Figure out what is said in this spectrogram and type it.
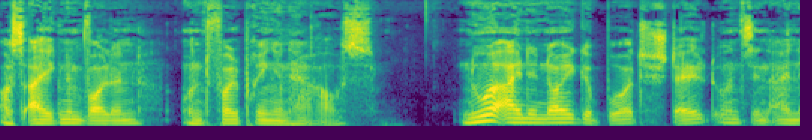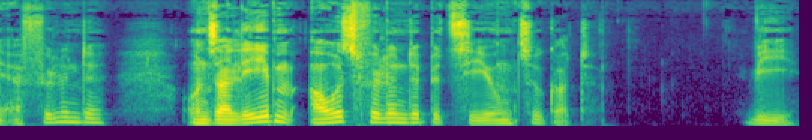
aus eigenem Wollen und Vollbringen heraus. Nur eine Neugeburt stellt uns in eine erfüllende, unser Leben ausfüllende Beziehung zu Gott. Wie?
